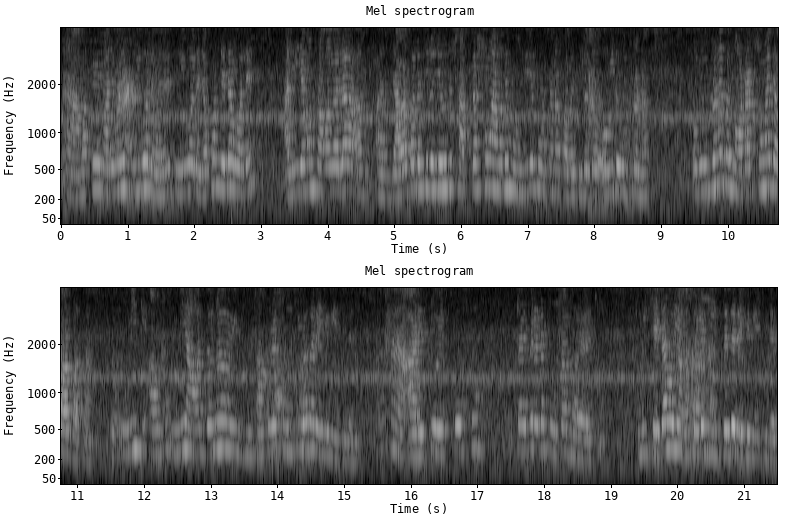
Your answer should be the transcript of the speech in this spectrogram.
হ্যাঁ, আমাকে মাঝে মাঝে তুই বলে মাঝে মাঝে তুই বলে যখন যেটা বলে। আজকে যেমন সকালবেলা যাওয়ার কথা ছিল যেহেতু সাতটার সময় আমাদের মন্দিরে পৌঁছানোর কথা ছিল তো অভি তো উঠল না। অভি উঠল না তো নটার সময় যাওয়ার কথা। তো উনি উনি আমার জন্য ওই ঠাকুরের তুলসী পাতা রেখে দিয়েছিলেন। হ্যাঁ আর একটু ওই কপুর টাইপের একটা প্রসাদ হয় আর কি। উনি সেটা ওই আঁচলে বিদ বেঁধে রেখে দিয়েছিলেন।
